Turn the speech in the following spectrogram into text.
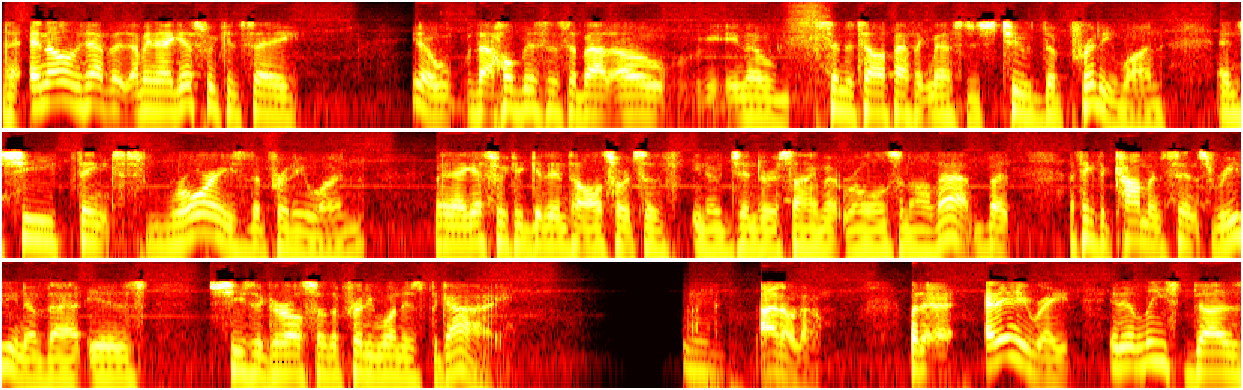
And not only that, but I mean, I guess we could say, you know, that whole business about, oh, you know, send a telepathic message to the pretty one, and she thinks Rory's the pretty one. I mean, I guess we could get into all sorts of, you know, gender assignment roles and all that, but I think the common sense reading of that is she's a girl, so the pretty one is the guy. Mm. I don't know. But at any rate, it at least does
